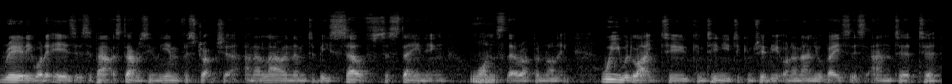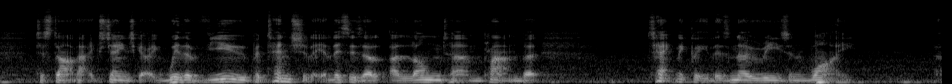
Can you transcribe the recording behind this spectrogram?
really, what it is, it's about establishing the infrastructure and allowing them to be self-sustaining once they're up and running. We would like to continue to contribute on an annual basis and to to, to start that exchange going with a view potentially, and this is a, a long-term plan, but technically, there's no reason why. uh,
